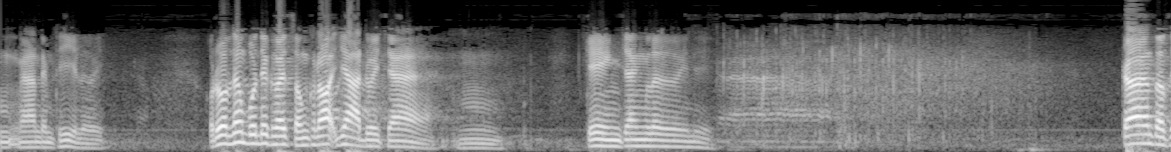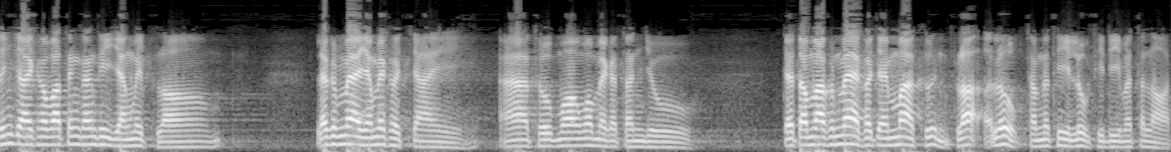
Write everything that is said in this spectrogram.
ำงานเต็มที่เลย รวมทั้งบุญที่เคยสงเคราะห์ญาติด้วยจ้าเก่งจังเลยนี่การตัดสินใจเข้าวัดทั้งทั้งที่ยังไม่พร้อม แล้วคุณแม่ยังไม่เข้าใจ ถูกมองว่าไม่กตัญญูแต่ต่อมาคุณแม่เข้าใจมากขึ้น เพราะลูกทำหน้าที่ลูกที่ดีมาตลอด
